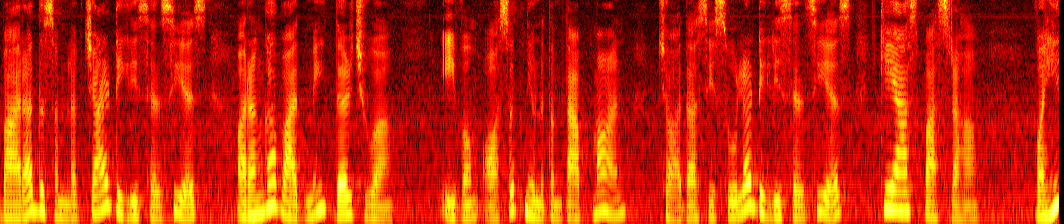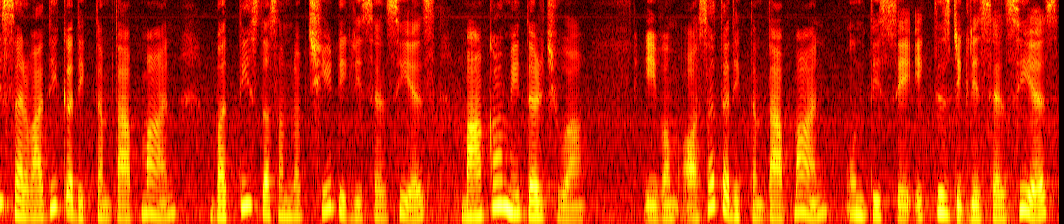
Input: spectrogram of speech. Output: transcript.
12.4 डिग्री सेल्सियस औरंगाबाद में दर्ज हुआ। एवं औसत न्यूनतम तापमान 14 से 16 डिग्री सेल्सियस के आसपास रहा। वहीं सर्वाधिक अधिकतम तापमान 32.6 डिग्री सेल्सियस बांका में दर्ज हुआ एवं औसत अधिकतम तापमान 29 से 31 डिग्री सेल्सियस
